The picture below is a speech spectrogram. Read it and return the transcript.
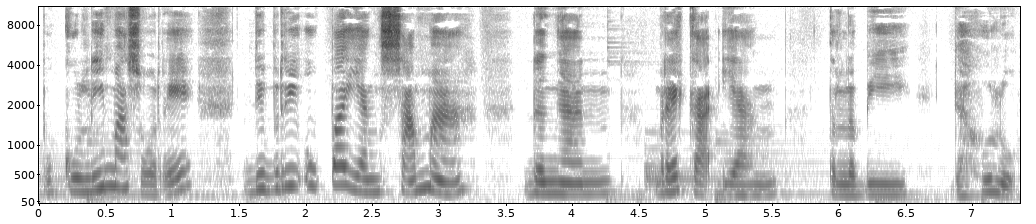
pukul 5 sore diberi upah yang sama dengan mereka yang terlebih dahulu.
